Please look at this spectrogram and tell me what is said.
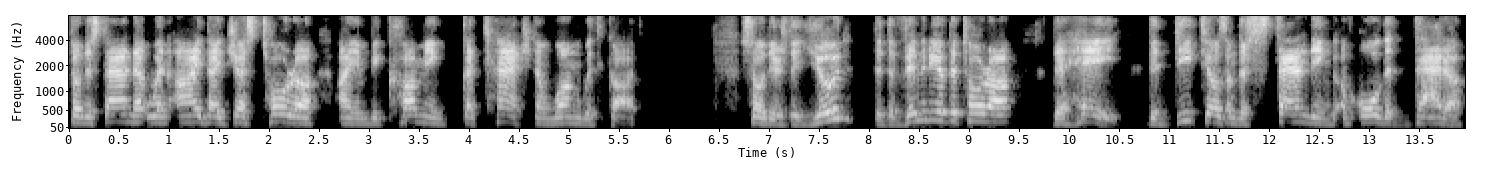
To understand that when I digest Torah, I am becoming attached and one with God. So there's the Yud, the divinity of the Torah, the Hey, the details, understanding of all the data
